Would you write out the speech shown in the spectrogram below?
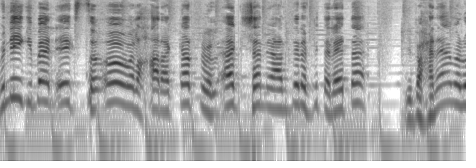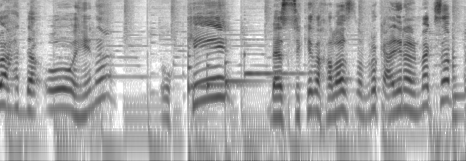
ونيجي بقى ال X O والحركات والأكشن. عندنا في ثلاثة يبقى هنعمل واحدة O هنا. okay. بس كده خلاص مبروك علينا المكسب.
